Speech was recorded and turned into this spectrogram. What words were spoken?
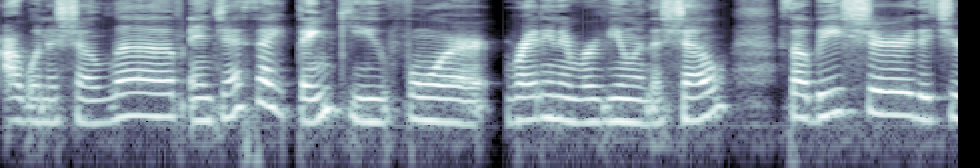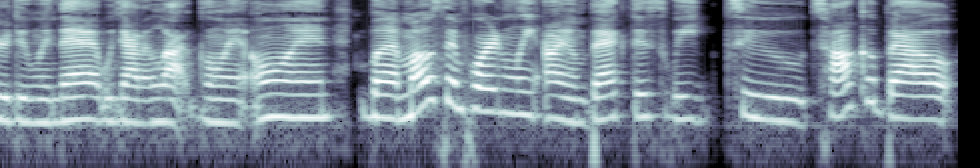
I want to show love and just say thank you for rating and reviewing the show. So be sure that you're doing that. We got a lot going on, but most importantly, I am back this week to talk about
